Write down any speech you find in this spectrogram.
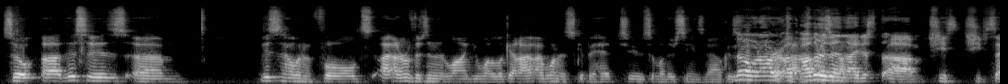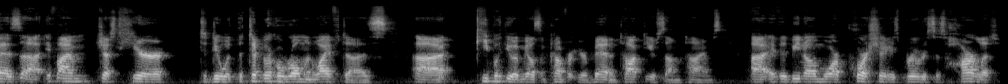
So uh, this is um, this is how it unfolds. I, I don't know if there's another line you want to look at. I, I want to skip ahead to some other scenes now because No, no, other than I just um, she she says uh, if I'm just here to do what the typical Roman wife does, uh, keep with you at meals and comfort your bed and talk to you sometimes. Uh, if it be no more, Portia is Brutus's harlot,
